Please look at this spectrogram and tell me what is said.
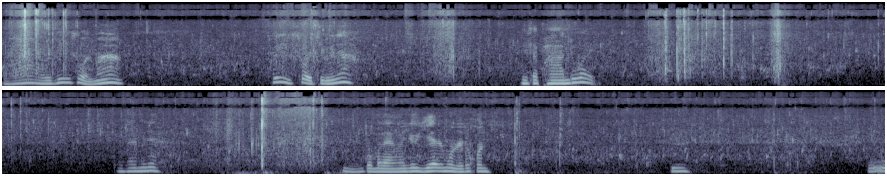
ว้าวพี่สวยมากเฮ้ยสวยจริงนะเนี่ย มีสะพานด้วยเป็นได้ไหมเนี่ยตัวแมลงอายุเยอะหมดเลยทุกคนอืมโอ้โห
